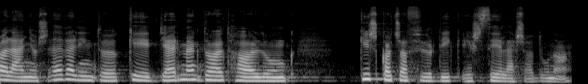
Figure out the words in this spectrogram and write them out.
Kalányos Evelintől két gyermekdalt hallunk, Kiskacsafürdik és Széles a Duna.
